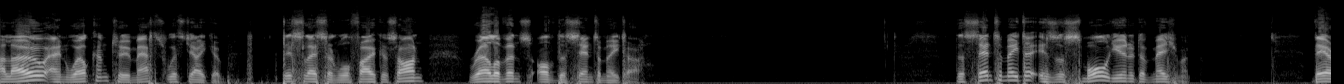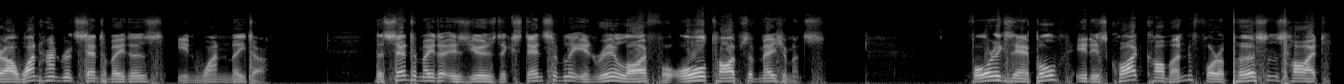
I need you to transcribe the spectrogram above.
Hello and welcome to Maths with Jacob. This lesson will focus on relevance of the centimetre. The centimetre is a small unit of measurement. There are 100 centimetres in 1 metre. The centimetre is used extensively in real life for all types of measurements. For example, it is quite common for a person's height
